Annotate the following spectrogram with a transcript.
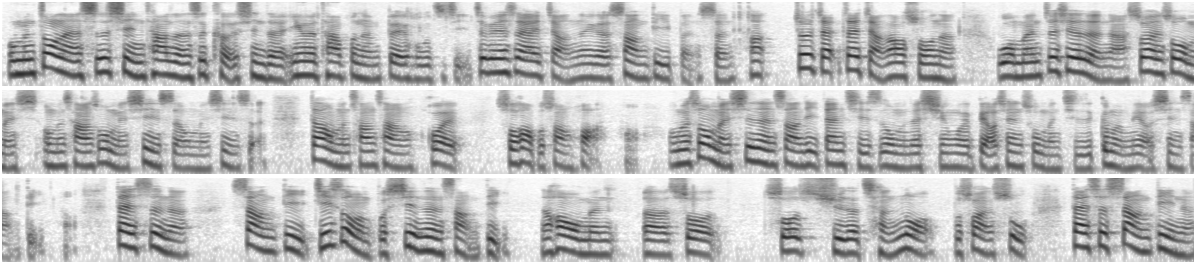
我们纵然失信，他人是可信的，因为他不能背乎自己。”这边是在讲那个上帝本身，他就在在讲到说呢，我们这些人啊，虽然说我们我们常说我们信神，我们信神，但我们常常会说话不算话。哈，我们说我们信任上帝，但其实我们的行为表现出我们其实根本没有信上帝。哈，但是呢，上帝即使我们不信任上帝，然后我们呃所所许的承诺不算数，但是上帝呢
